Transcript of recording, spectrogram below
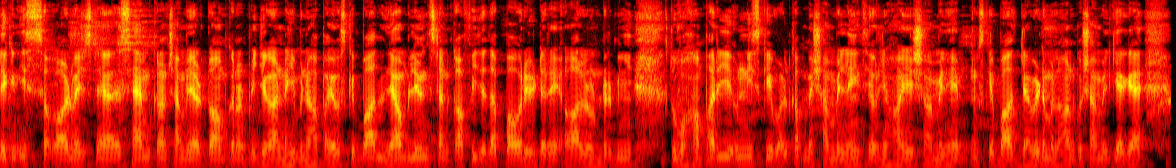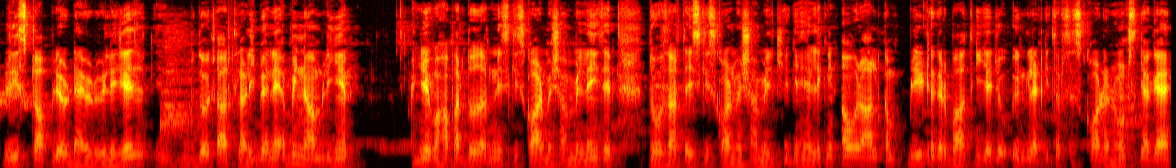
लेकिन इस स्क्वाड में सैम करन शामिल है टॉम करन अपनी जगह नहीं बना पाए। उसके बाद लियाम लिविंगस्टन काफ़ी ज़्यादा पावर हिटर है ऑलराउंडर भी हैं। तो वहाँ पर ये उन्नीस के वर्ल्ड कप में शामिल नहीं थे और यहाँ ये शामिल हैं। उसके बाद डेविड मलान को शामिल किया गया है। रीस टॉपले और डेविड विलेज दो चार खिलाड़ी मैंने अभी नाम लिए ये वहाँ पर 2019 की स्क्वाड में शामिल नहीं थे 2023 की स्क्वाड में शामिल किए गए हैं। लेकिन ओवरऑल कंप्लीट अगर बात की जाए जो इंग्लैंड की तरफ़ से स्क्वाड अनाउंस किया गया है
